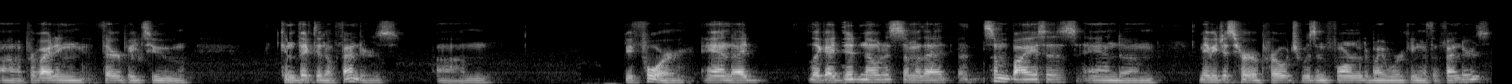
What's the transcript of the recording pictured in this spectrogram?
uh, providing therapy to convicted offenders um, before and i like i did notice some of that uh, some biases and um, maybe just her approach was informed by working with offenders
